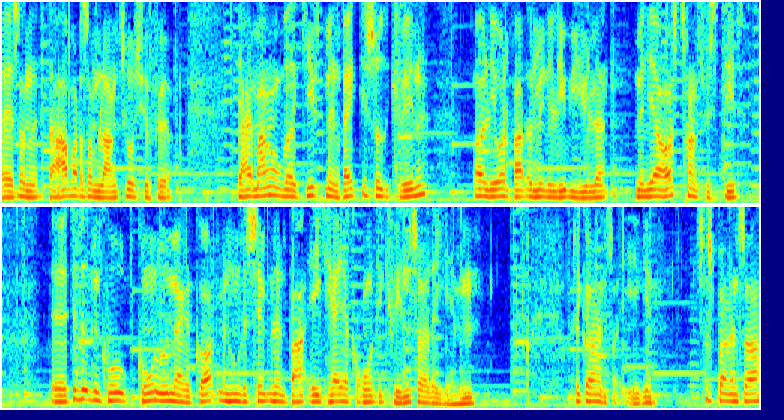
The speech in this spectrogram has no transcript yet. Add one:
50'erne, der arbejder som langturschauffør. Jeg har i mange år været gift med en rigtig sød kvinde, og lever et ret almindeligt liv i Jylland. Men jeg er også transvestit. Øh, Det ved min ko- kone udmærket godt, men hun vil simpelthen bare ikke have, at jeg går rundt i kvindetøj derhjemme. Og det gør han så ikke. Så spørger han så,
